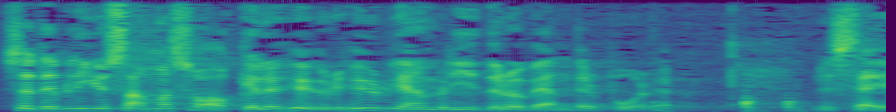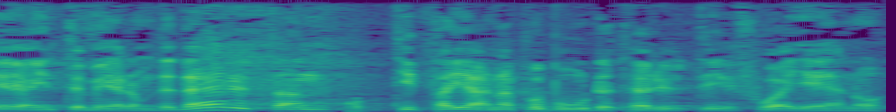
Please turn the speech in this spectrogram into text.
Så det blir ju samma sak, eller hur? Hur vi än vrider och vänder på det. Nu säger jag inte mer om det där, utan titta gärna på bordet här ute i foajén. Och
